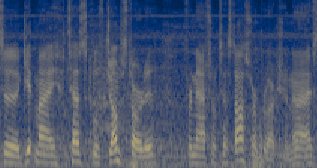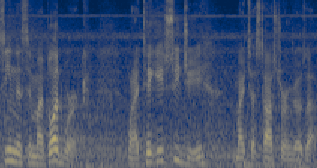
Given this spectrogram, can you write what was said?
to get my testicles jump started for natural testosterone production. And I've seen this in my blood work. When I take HCG, my testosterone goes up.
